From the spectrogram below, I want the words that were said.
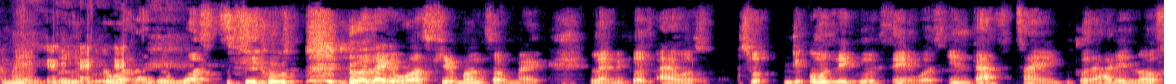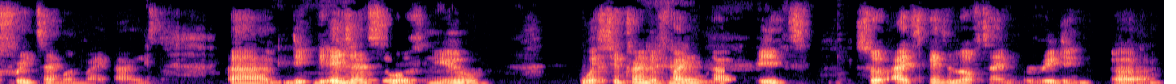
I mean it, it was like the worst few it was like the worst few months of my life because I was so the only good thing was in that time because I had a lot of free time on my hands. Uh, the, the agency was new. We're still trying to Uh-huh. find our feet. So I spent a lot of time reading, um,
